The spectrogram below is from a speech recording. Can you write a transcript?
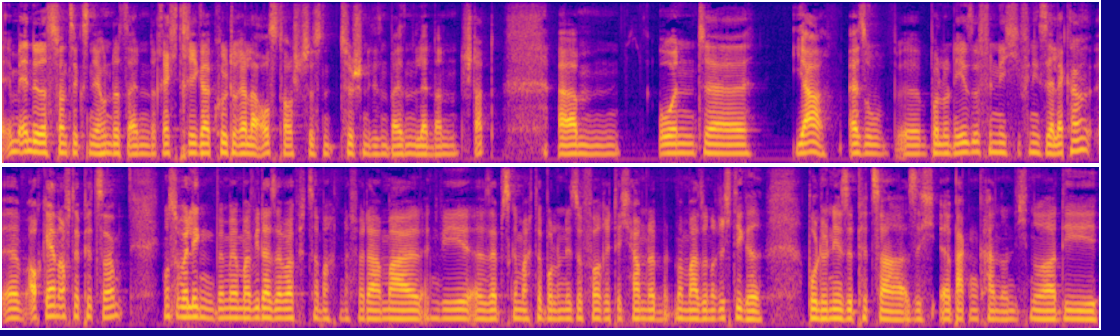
im Ende des 20. Jahrhunderts ein recht reger kultureller Austausch zwischen, zwischen diesen beiden Ländern statt. Ähm, und äh, ja, also äh, Bolognese finde ich finde ich sehr lecker, äh, auch gerne auf der Pizza. Ich muss überlegen, wenn wir mal wieder selber Pizza machen, dass wir da mal irgendwie äh, selbstgemachte Bolognese vorrätig haben, damit man mal so eine richtige Bolognese Pizza sich äh, backen kann und nicht nur die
